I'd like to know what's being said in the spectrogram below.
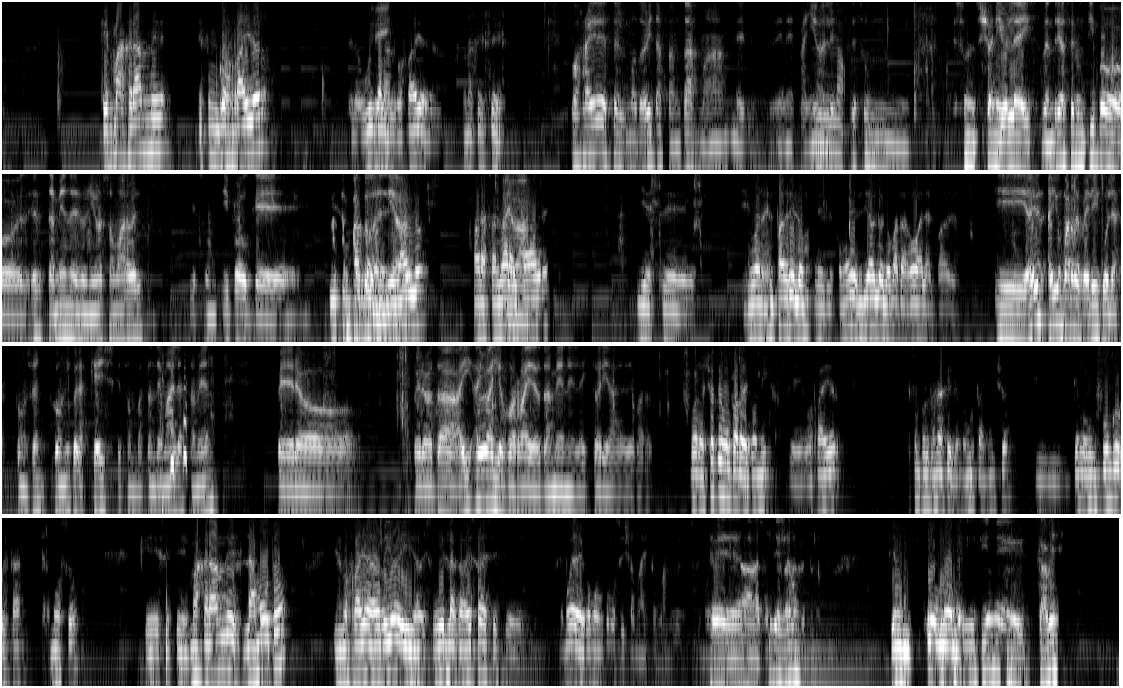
que es más grande, es un Ghost Rider, pero ubican Sí. al Ghost Rider, el personaje este. Ghost Rider es el motorista fantasma el- en español. No. Es, es un es un Johnny Blaze. Vendría a ser un tipo, es también del universo Marvel. Y es un tipo que hizo un pacto con el diablo. para salvar al padre. Y este y bueno, el padre, lo, el- como es el diablo, lo mata a Goal al padre. Y hay, un- hay un par de películas con, con Nicolas Cage que son bastante malas también. Pero pero está, hay, hay varios Ghost Rider también en la historia de Marvel. Bueno, yo tengo un par de cómics de Ghost Rider. Es un personaje que me gusta mucho. Y tengo un Funko que está hermoso. Que es este, más grande, es la moto. Y el Ghost Rider de arriba y a su vez la cabeza es este. Se mueve, ¿cómo, cómo se llama esto cuando se mueve? Eh, ah, tiene el nombre. Tiene un, nombre. Sí, tiene cabeza.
